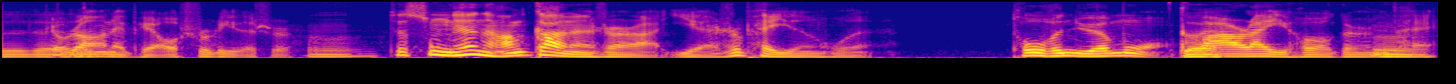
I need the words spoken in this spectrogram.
嫖娼那嫖，尸体的尸。嗯，这宋天堂干的事儿啊，也是配阴婚，偷坟掘墓，挖出来以后跟人配，嗯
